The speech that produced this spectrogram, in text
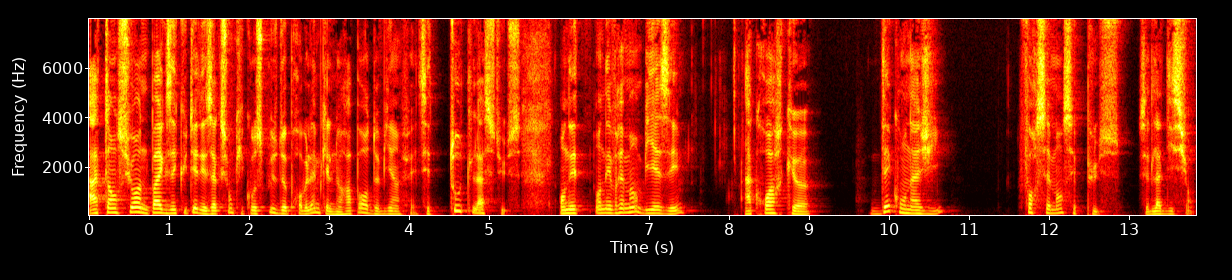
Attention à ne pas exécuter des actions qui causent plus de problèmes qu'elles ne rapportent de bienfaits. C'est toute l'astuce. On est, on est vraiment biaisé à croire que dès qu'on agit, forcément c'est plus, c'est de l'addition.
